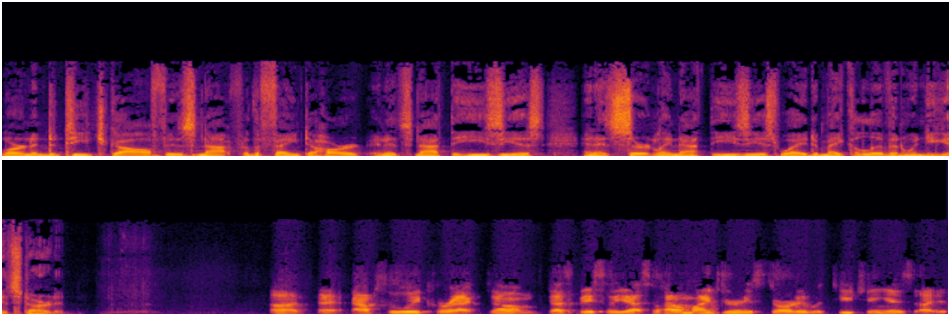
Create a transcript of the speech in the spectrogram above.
learning to teach golf is not for the faint of heart and it's not the easiest and it's certainly not the easiest way to make a living when you get started. Uh, absolutely correct. Um, that's basically yeah. So how my journey started with teaching is I,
